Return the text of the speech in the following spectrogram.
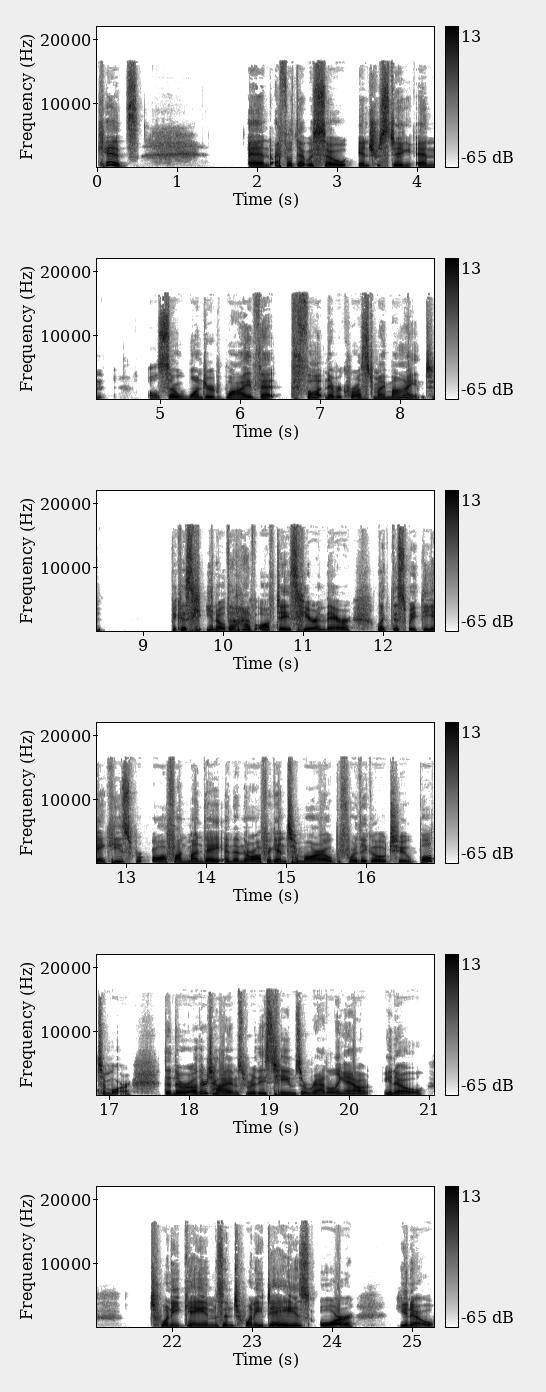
kids. And I thought that was so interesting and also wondered why that thought never crossed my mind. Because, you know, they'll have off days here and there. Like this week, the Yankees were off on Monday and then they're off again tomorrow before they go to Baltimore. Then there are other times where these teams are rattling out, you know, 20 games in 20 days or, you know,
